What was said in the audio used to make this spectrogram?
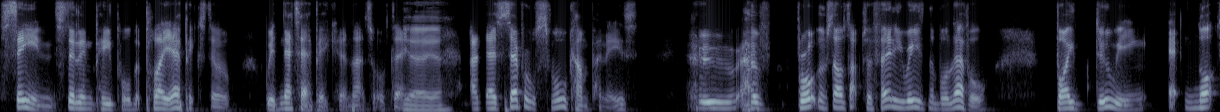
scene still in people that play Epic still with Net Epic and that sort of thing. yeah, yeah. And there's several small companies who have brought themselves up to a fairly reasonable level by doing e- not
